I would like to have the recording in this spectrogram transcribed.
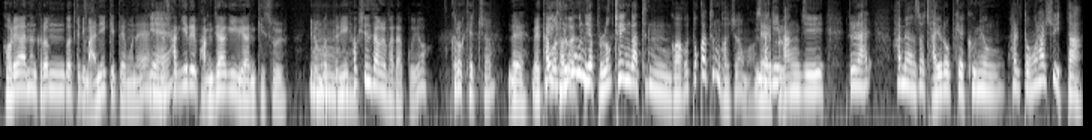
거래하는 그런 것들이 많이 있기 때문에 예. 그 사기를 방지하기 위한 기술 이런 음. 것들이 혁신상을 받았고요. 그렇겠죠. 네, 메타버스 결국은 이제 블록체인 같은 거하고 똑같은 거죠. 뭐 네, 사기 블... 방지를 하면서 자유롭게 금융 활동을 할 수 있다.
